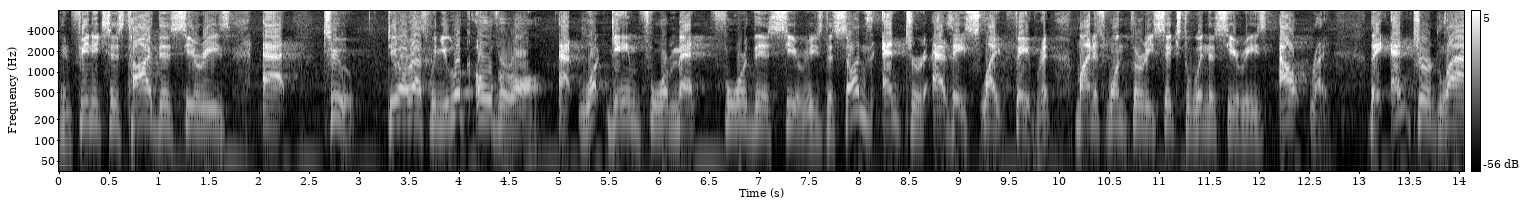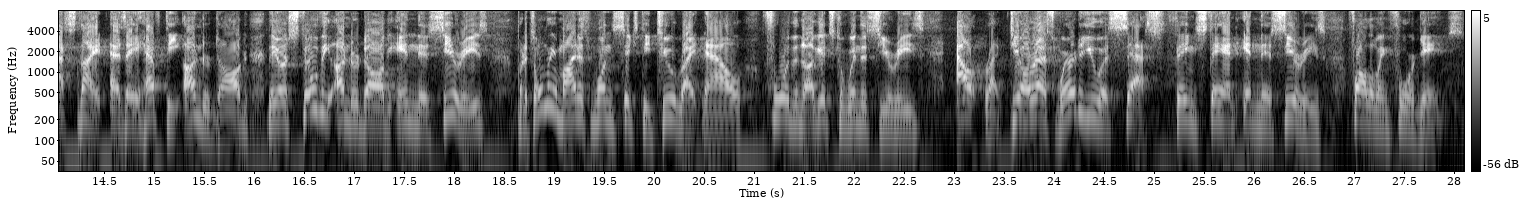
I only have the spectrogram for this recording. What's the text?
And Phoenix has tied this series at two. DRS, when you look overall at what game four meant for this series, the Suns entered as a slight favorite, minus 136 to win the series outright. They entered last night as a hefty underdog. They are still the underdog in this series, but it's only minus 162 right now for the Nuggets to win the series outright. DRS, where do you assess things stand in this series following four games?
